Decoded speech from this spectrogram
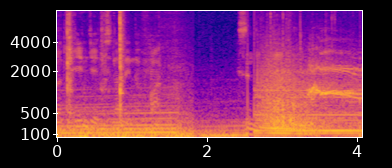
but the engine is not in the front. It's in the back.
